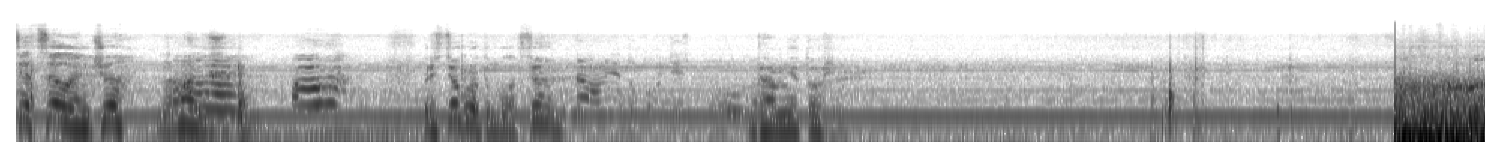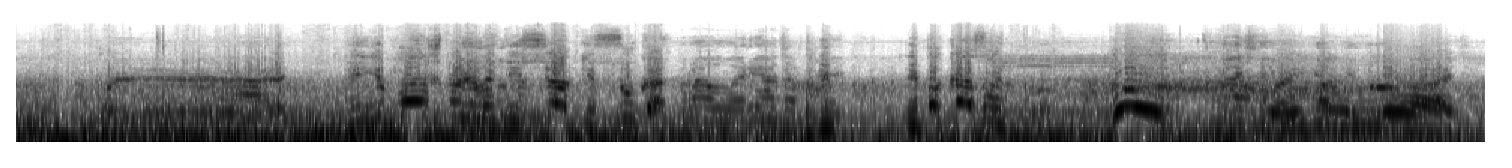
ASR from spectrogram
Все целые, ничего? Нормально все? Пристегнуто было, все? да, мне только вот здесь плохо. Да, мне тоже. Ты ебал что ли на десятки, сука? Правого ряда, блядь. И показывают. Красный, Твою мать.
